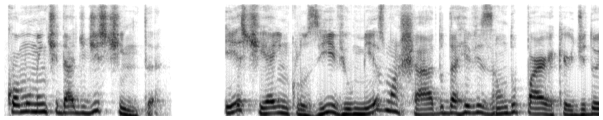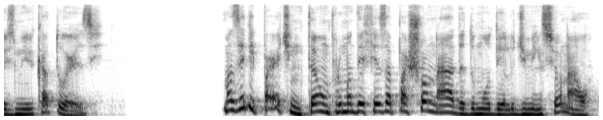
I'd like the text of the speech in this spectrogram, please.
como uma entidade distinta. Este é, inclusive, o mesmo achado da revisão do Parker de 2014. Mas ele parte então para uma defesa apaixonada do modelo dimensional,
